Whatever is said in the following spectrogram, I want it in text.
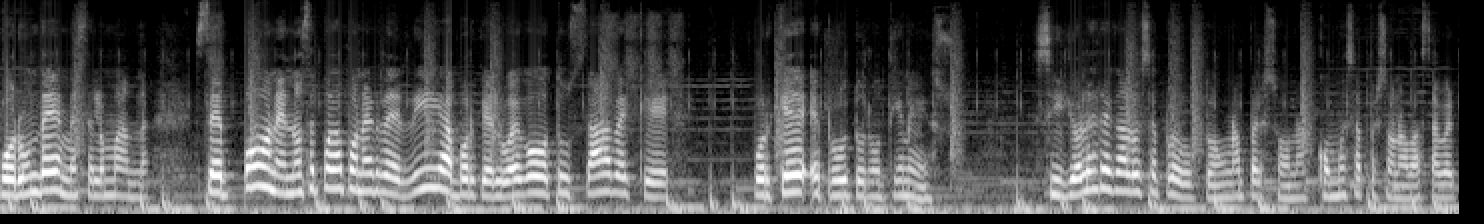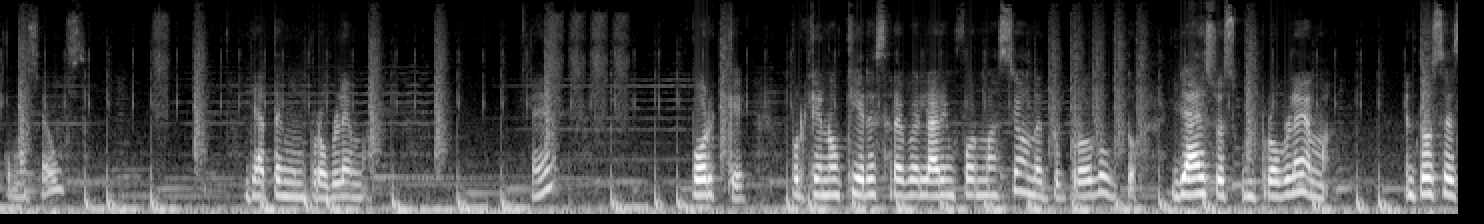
por un DM se lo manda, se pone, no se puede poner de día porque luego tú sabes que, ¿por qué el producto no tiene eso? Si yo le regalo ese producto a una persona, ¿cómo esa persona va a saber cómo se usa? Ya tengo un problema. ¿Eh? ¿Por qué? Porque no quieres revelar información de tu producto. Ya eso es un problema. Entonces,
